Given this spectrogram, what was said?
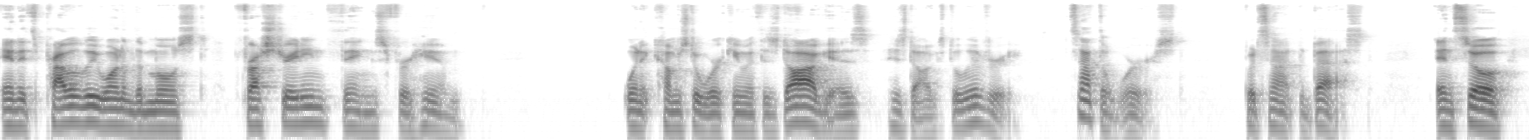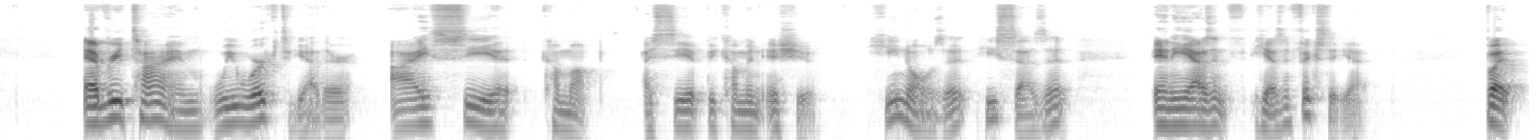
and it's probably one of the most frustrating things for him when it comes to working with his dog is his dog's delivery. It's not the worst, but it's not the best. And so every time we work together, I see it come up. I see it become an issue. He knows it, he says it, and he hasn't he hasn't fixed it yet. But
